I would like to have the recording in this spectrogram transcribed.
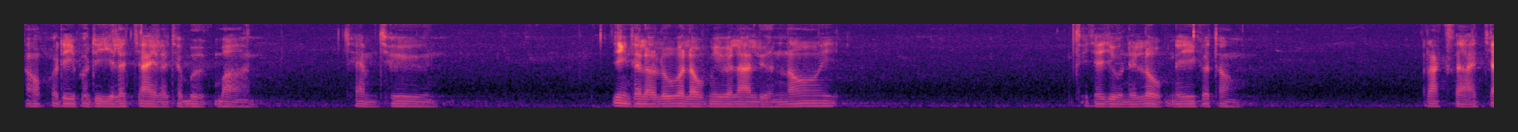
เอาพอดีพอดีและใจเราจะเบิกบาน แช่มชื่น ยิ่งถ้าเรารู้ว่าเรามีเวลาเหลือน้อย ที่จะอยู่ในโลกนี้ก็ต้อง รักษาใจ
